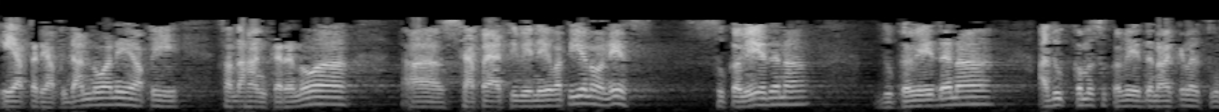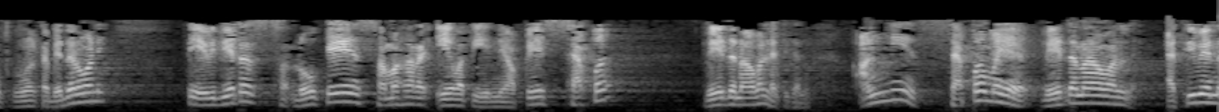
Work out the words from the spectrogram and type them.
ඒ අතරේ අපි දන්නවනේ අපේ සඳහන් කරනවා සැප ඇති වෙන ඒවා තියෙනවා නේ සුඛ වේදනා දුක වේදනා අදුක්කම සුඛ වේදනා කියලා තුනකට බෙදනවනේ. ඉතින් ඒ විදිහට ලෝකේ සමහර ඒවා තියෙන්නේ අපේ සැප වේදනාවල් ඇති කරනවා. අන්නේ සැපමය වේදනාවල් ඇති වෙන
